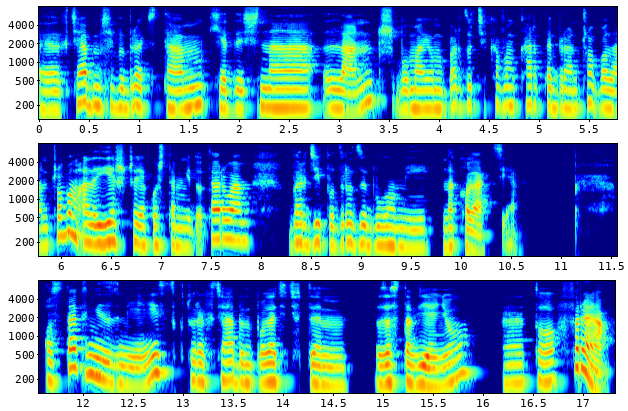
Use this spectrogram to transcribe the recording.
E, chciałabym się wybrać tam kiedyś na lunch, bo mają bardzo ciekawą kartę brunchowo-lunchową, ale jeszcze jakoś tam nie dotarłam. Bardziej po drodze było mi na kolację. Ostatnie z miejsc, które chciałabym polecić w tym zestawieniu, e, to Frea.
